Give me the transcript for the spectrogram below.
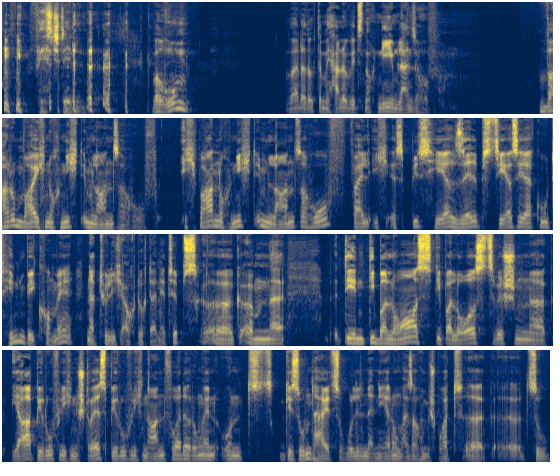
feststellen. Warum war der Dr. Michalowitz noch nie im Lanzerhof? Warum war ich noch nicht im Lanzerhof? Ich war noch nicht im Lanzerhof, weil ich es bisher selbst sehr, sehr gut hinbekomme, natürlich auch durch deine Tipps, äh, äh, den, die Balance, die Balance zwischen äh, ja, beruflichen Stress, beruflichen Anforderungen und Gesundheit, sowohl in der Ernährung als auch im Sport äh, zu,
